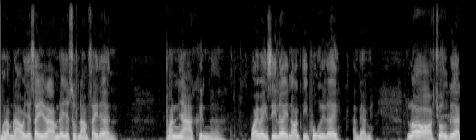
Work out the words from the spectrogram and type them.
มอลำดาวจะใส่น้ำเด้อจะสูบน้ำใส่เด้อนมันยาขึ้นปล่อยไว้จังซี่เลย นอนตีพุ่งนี่เลย อันแบบนี้ล่อช่วงเดือน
